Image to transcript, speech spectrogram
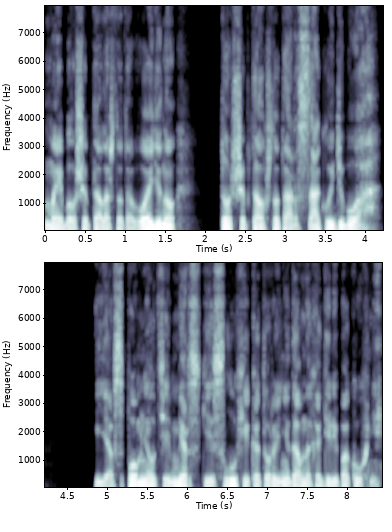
Мейбл шептала что-то Войдину, тот шептал что-то Арсаку и Дюбуа. Я вспомнил те мерзкие слухи, которые недавно ходили по кухне,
